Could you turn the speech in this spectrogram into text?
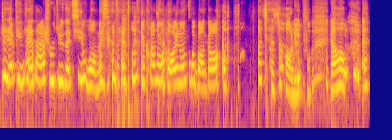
这些平台大数据在欺负我们，现在都在夸那么好，给你们做广告，简直好离谱。然后，哎，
